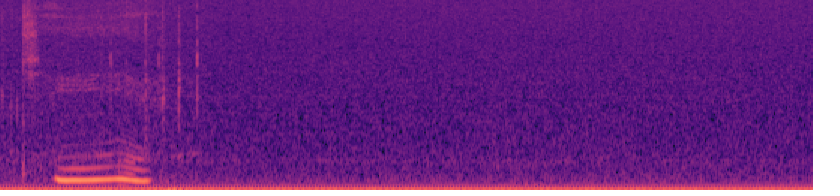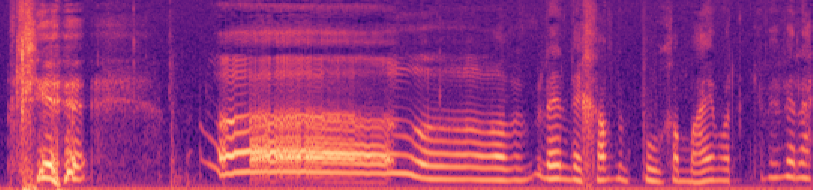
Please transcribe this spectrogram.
โอเค เล่นไปครับมันปูกับไม้หมดไม่เป็นไร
